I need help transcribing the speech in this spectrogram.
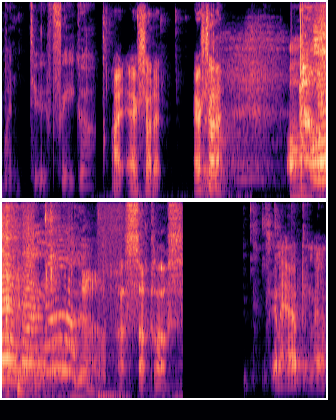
One, two, three, go. I air shot it. Air shot it. Oh, Oh my god! That's so close. It's gonna happen, man.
